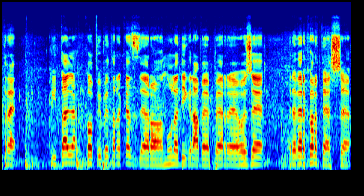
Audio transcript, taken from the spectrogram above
3 Italia Coffee Petrarca 0 nulla di grave per José Rever Cortés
